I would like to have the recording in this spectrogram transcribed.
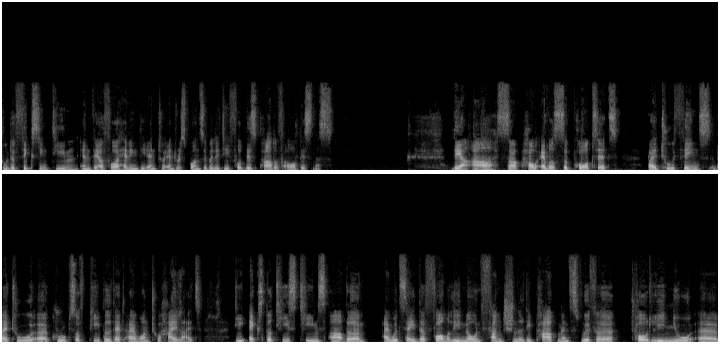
to the fixing team and therefore having the end-to-end -end responsibility for this part of our business. They are, so, however, supported by two things, by two uh, groups of people that I want to highlight. The expertise teams are the, I would say, the formerly known functional departments with a totally new uh,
